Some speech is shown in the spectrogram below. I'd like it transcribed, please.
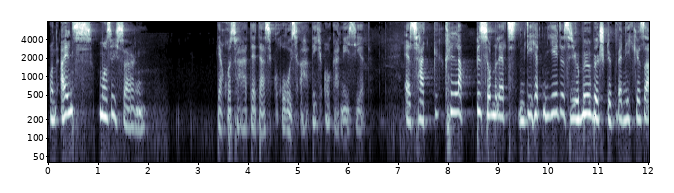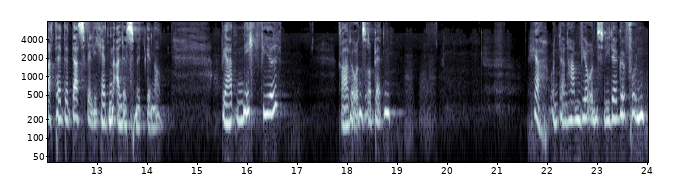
Und eins muss ich sagen, der Russe hatte das großartig organisiert. Es hat geklappt bis zum letzten. Die hätten jedes Möbelstück, wenn ich gesagt hätte, das will ich, hätten alles mitgenommen. Wir hatten nicht viel, gerade unsere Betten. Ja, und dann haben wir uns wiedergefunden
